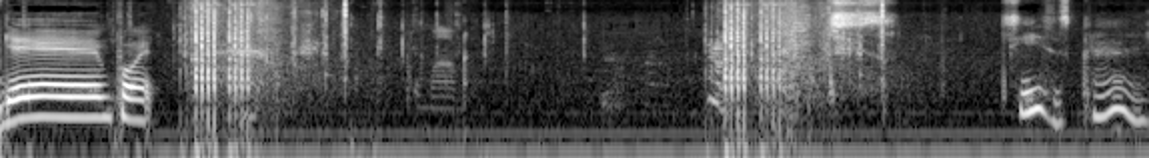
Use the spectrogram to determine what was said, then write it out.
Game point. Jesus Christ.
